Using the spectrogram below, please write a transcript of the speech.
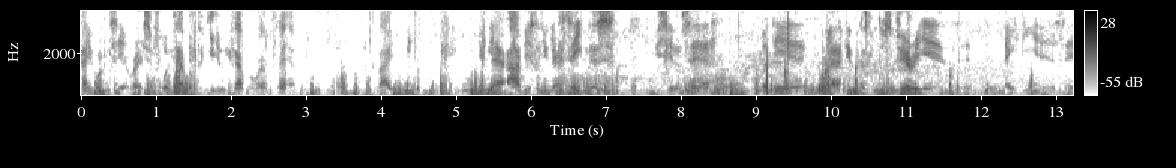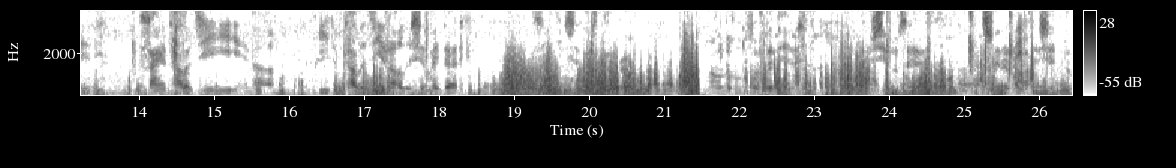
how you want to see it, right? So for example, to give you an example of what I'm saying, like you got obviously you got Satanists, you see what I'm saying? But then you have people that's Luciferians and atheists and Scientology and Egyptology and all this shit like that. Shit, shit don't stop, bro. I don't know who the fuck that is. You see what I'm saying? Straight up Asian shit, though.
